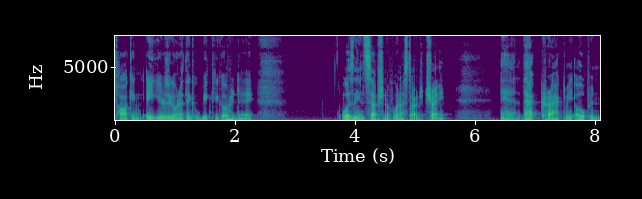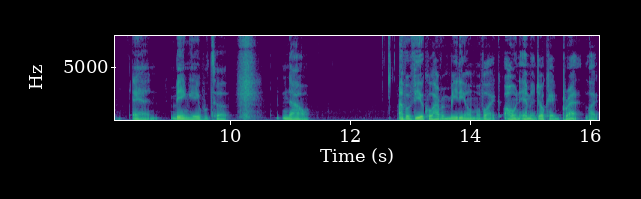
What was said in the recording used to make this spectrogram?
talking eight years ago and i think a week ago today was the inception of when i started to train and that cracked me open and being able to now have a vehicle have a medium of like oh an image okay brett like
